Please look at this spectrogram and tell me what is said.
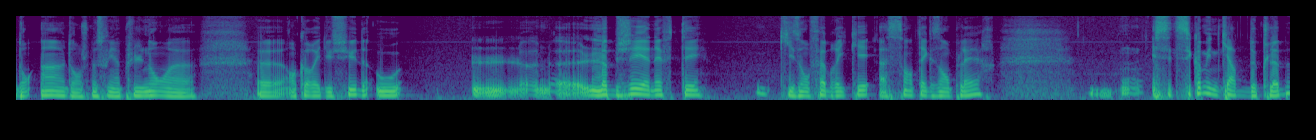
dont un dont je me souviens plus le nom euh, euh, en Corée du Sud, où l'objet NFT qu'ils ont fabriqué à 100 exemplaires c'est comme une carte de club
